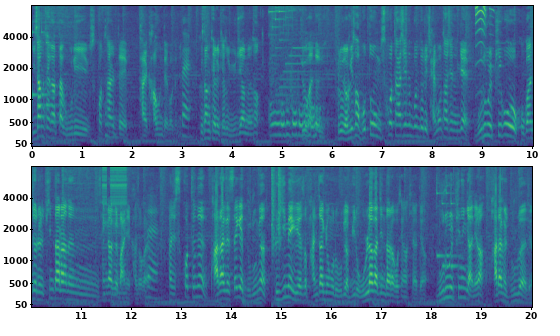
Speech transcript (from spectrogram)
이 상태가 딱 우리 스쿼트 할 때 발 가운데거든요 네. 그 상태를 계속 유지하면서 오. 쭉 앉아주세요 그리고 여기서 보통 스쿼트 하시는 분들이 잘못하시는 게 무릎을 펴고 고관절을 핀다라는 생각을 많이 가져가요. 네. 사실 스쿼트는 바닥을 세게 누르면 그 힘에 의해서 반작용으로 우리가 위로 올라가진다라고 생각해야 돼요. 무릎을 피는 게 아니라 바닥을 눌러야 돼요.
